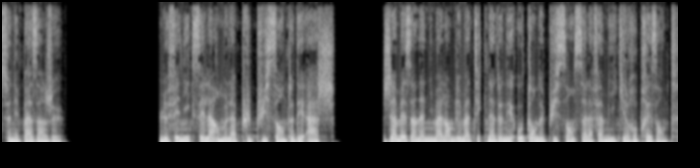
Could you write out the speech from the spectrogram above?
Ce n'est pas un jeu. Le phénix est l'arme la plus puissante des haches. Jamais un animal emblématique n'a donné autant de puissance à la famille qu'il représente.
